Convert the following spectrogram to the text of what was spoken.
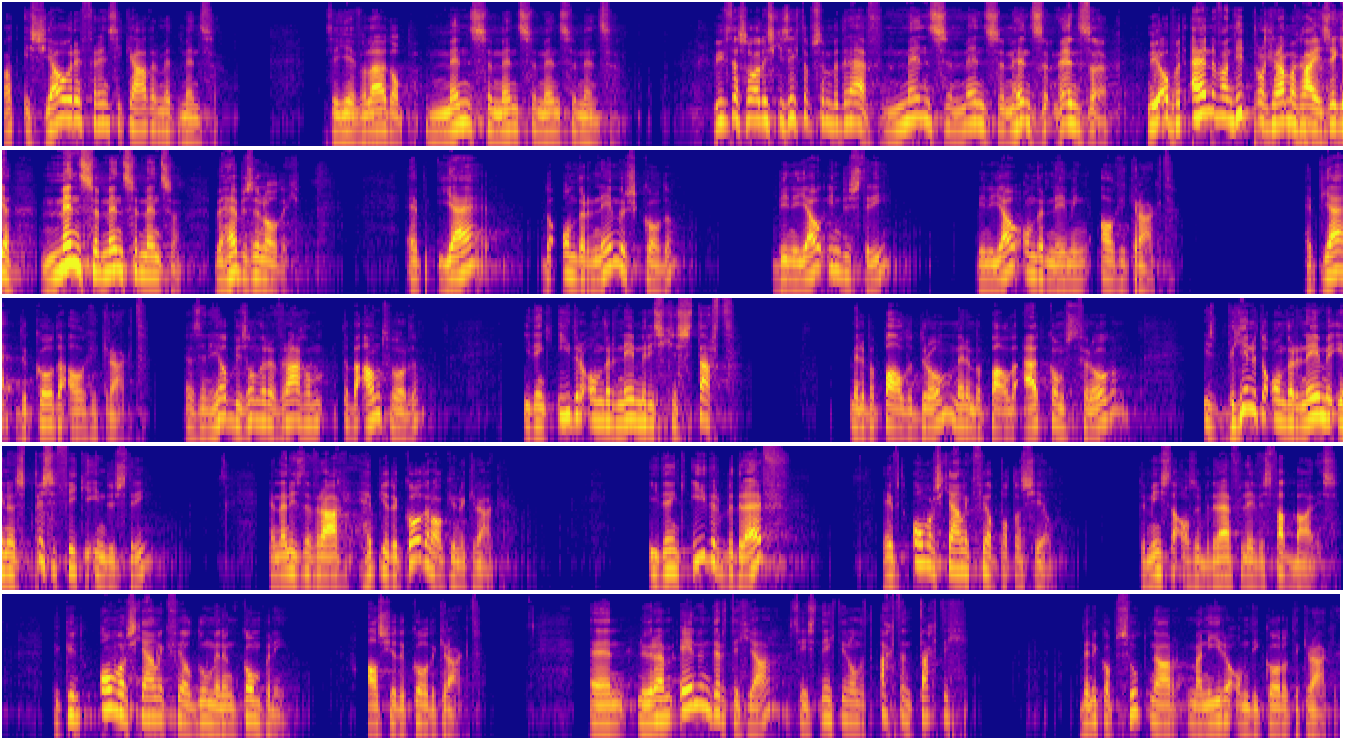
Wat is jouw referentiekader met mensen? Zeg even luid op. Mensen, mensen, mensen, mensen. Wie heeft dat zo al eens gezegd op zijn bedrijf? Mensen, mensen, mensen, mensen. Nu, op het einde van dit programma ga je zeggen, mensen, mensen, mensen. We hebben ze nodig. Heb jij de ondernemerscode binnen jouw industrie, binnen jouw onderneming al gekraakt? Heb jij de code al gekraakt? Dat is een heel bijzondere vraag om te beantwoorden. Ik denk, ieder ondernemer is gestart met een bepaalde droom, met een bepaalde uitkomst voor ogen. Is beginnen te ondernemen in een specifieke industrie. En dan is de vraag, heb je de code al kunnen kraken? Ik denk, ieder bedrijf heeft onwaarschijnlijk veel potentieel. Tenminste, als uw bedrijf levensvatbaar is. Je kunt onwaarschijnlijk veel doen met een company als je de code kraakt. En nu ruim 31 jaar, sinds 1988, ben ik op zoek naar manieren om die code te kraken.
